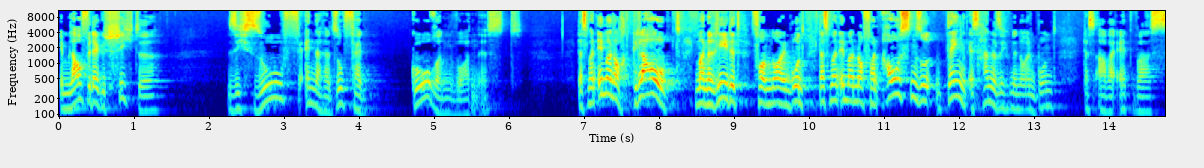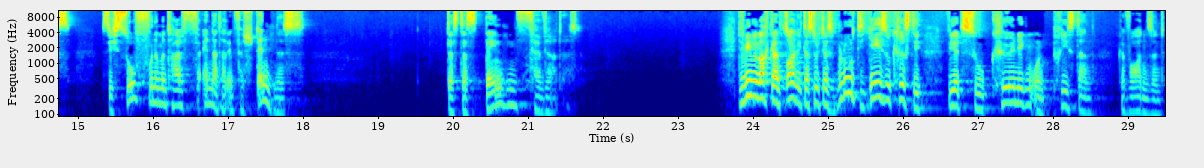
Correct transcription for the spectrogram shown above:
im Laufe der Geschichte sich so verändert hat, so vergoren worden ist, dass man immer noch glaubt, man redet vom neuen Bund, dass man immer noch von außen so denkt, es handelt sich um den neuen Bund, dass aber etwas sich so fundamental verändert hat im Verständnis, dass das Denken verwirrt ist. Die Bibel macht ganz deutlich, dass durch das Blut Jesu Christi wir zu Königen und Priestern geworden sind.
